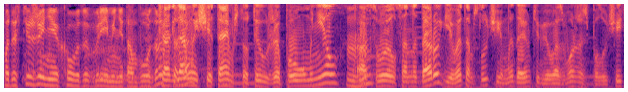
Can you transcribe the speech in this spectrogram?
По достижении какого-то времени там возраста. Когда да? мы считаем, что ты уже поумнел, угу. освоился на дороге, в этом случае мы даем тебе возможность получить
